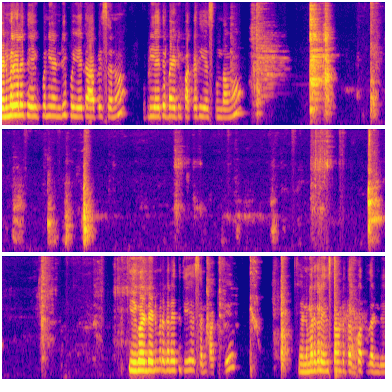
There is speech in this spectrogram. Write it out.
ఎండుమిరగలు అయితే ఏగిపోయినాయండి. పొయ్యి అయితే ఆపేసాను. ఇప్పుడు అయితే బయటికి పక్క తీసేసుకుందాము. ఇగోండి ఎండుమిరగలు అయితే తీసేసాను పక్కకి. ఎండుమిరగలు వేస్తూ ఉంటే దగ్గు వస్తుందండి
